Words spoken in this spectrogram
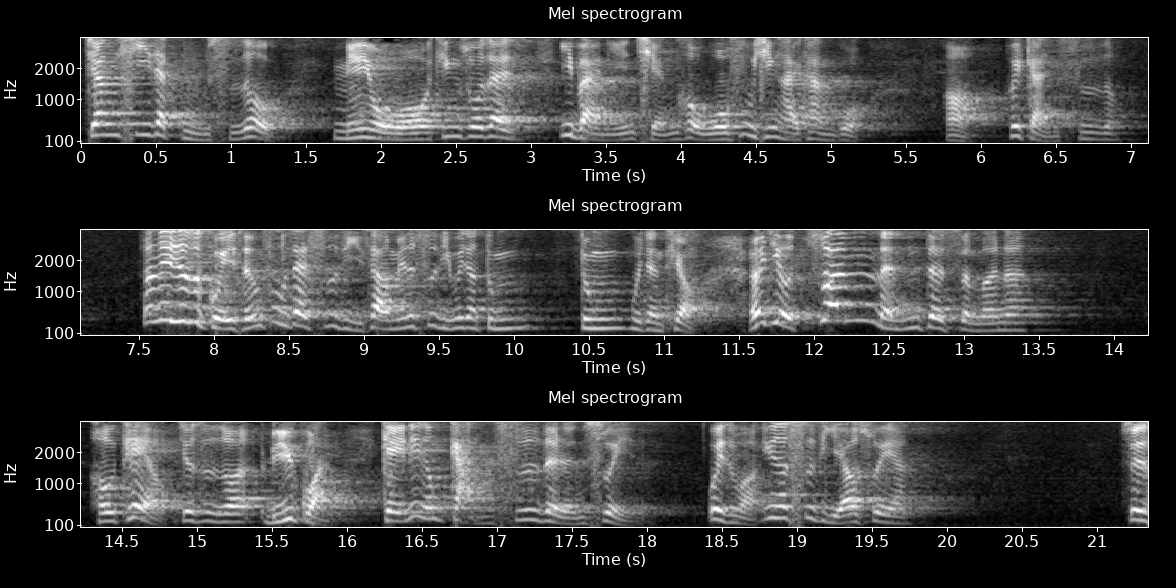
江西在古时候没有哦，听说在一百年前后，我父亲还看过。啊，会赶尸哦，那那就是鬼神附在尸体上面，那尸体会这样咚咚会这样跳，而且有专门的什么呢？hotel 就是说旅馆给那种赶尸的人睡的，为什么？因为他尸体也要睡啊，所以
